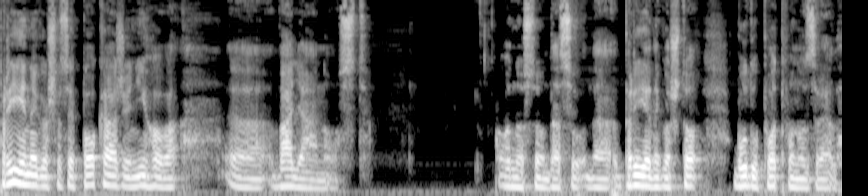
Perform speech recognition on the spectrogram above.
prije nego što se pokaže njihova e, valjanost odnosno da su da prije nego što budu potpuno zreli.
